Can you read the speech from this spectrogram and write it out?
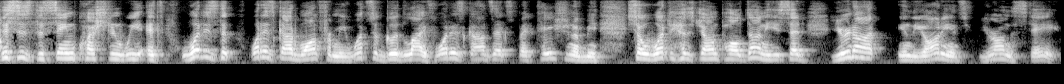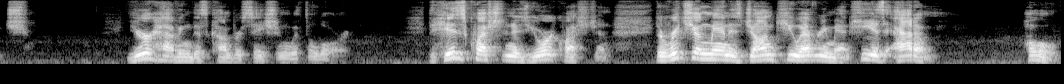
This is the same question we it's what is the what does God want from me? What's a good life? What is God's expectation of me? So what has John Paul done? He said, You're not in the audience, you're on the stage. You're having this conversation with the Lord. His question is your question. The rich young man is John Q. Everyman. He is Adam. Oh,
